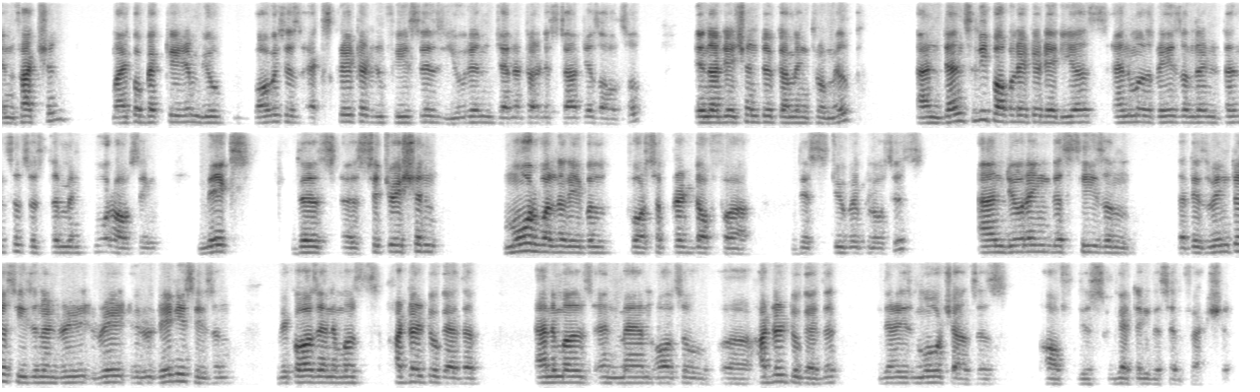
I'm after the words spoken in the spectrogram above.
infection. Mycobacterium bovis is excreted in feces, urine, genital discharges also, in addition to coming through milk. And densely populated areas, animals raised under intensive system and poor housing makes this uh, situation more vulnerable for spread of uh, this tuberculosis. And during this season, that is winter season and rainy season, because animals huddle together, animals and man also uh, huddle together, there is more chances of this getting this infection.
